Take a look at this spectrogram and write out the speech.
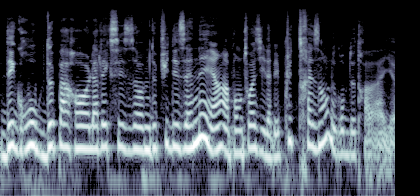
des groupes de parole avec ces hommes depuis des années. Hein. À Pontoise, il avait plus de 13 ans, le groupe de travail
